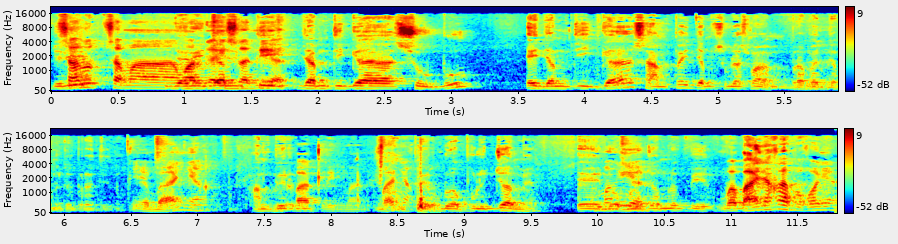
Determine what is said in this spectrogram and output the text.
Jadi, Salut sama dari warga jam Islandia. jam 3 subuh eh jam 3 sampai jam 11 malam. Berapa jam tuh berarti? itu? Ya banyak. Hampir 4 5 banyak. Hampir 20 jam ya. Eh Emang 20 iya? jam lebih. Ba- Banyak lah pokoknya.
